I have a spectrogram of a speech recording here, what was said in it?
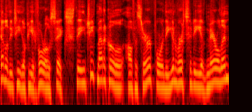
WTOP at 406. The chief medical officer for the University of Maryland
